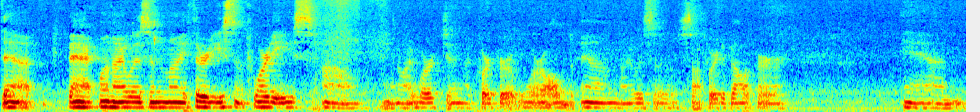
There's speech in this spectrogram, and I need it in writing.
that back when I was in my 30s and 40s, um, you know, I worked in the corporate world and I was a software developer, and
